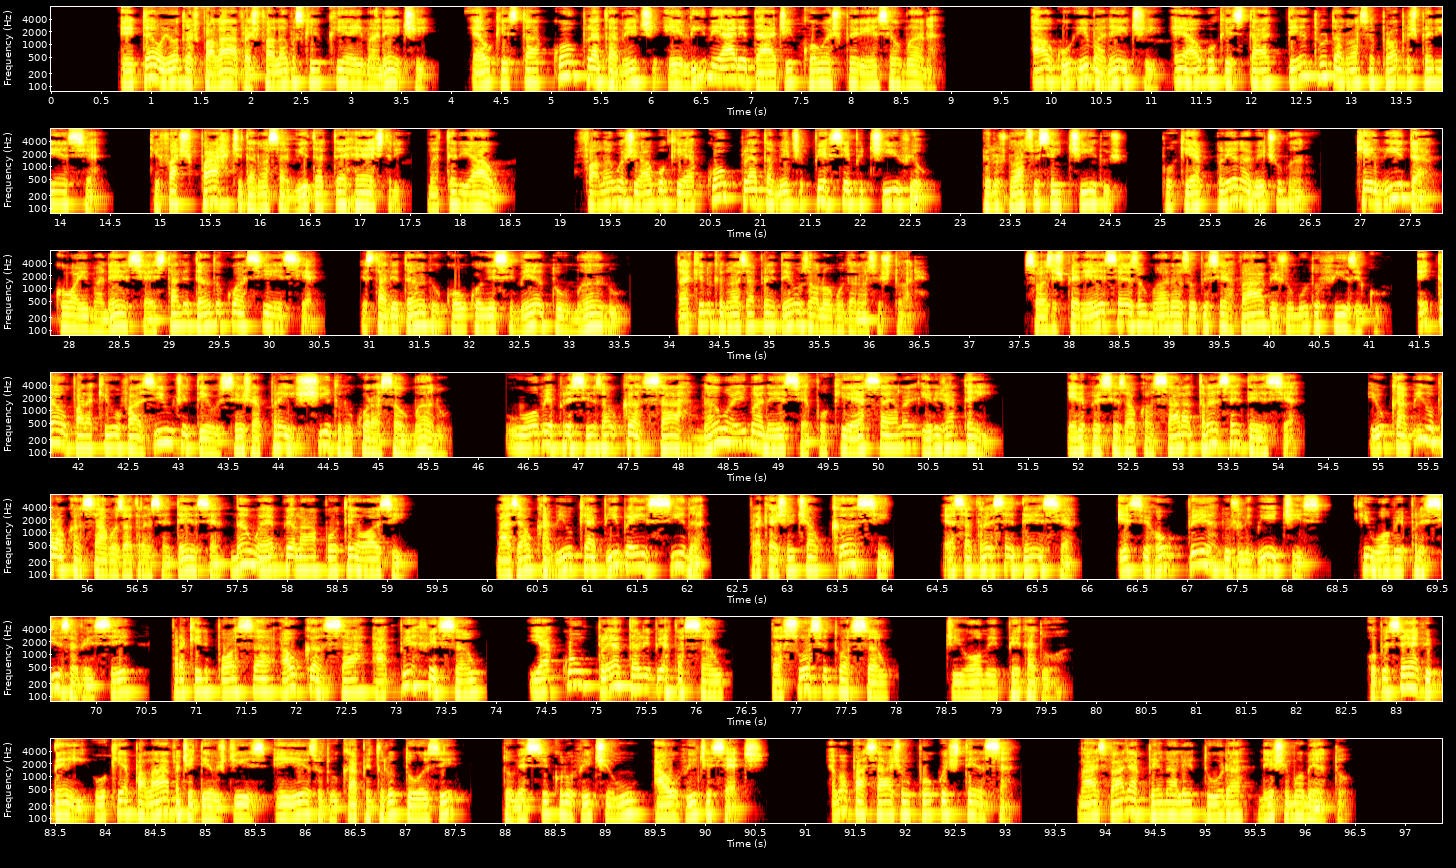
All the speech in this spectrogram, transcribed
Então, em outras palavras, falamos que o que é imanente é o que está completamente em linearidade com a experiência humana. Algo imanente é algo que está dentro da nossa própria experiência, que faz parte da nossa vida terrestre, material. Falamos de algo que é completamente perceptível pelos nossos sentidos, porque é plenamente humano. Quem lida com a imanência está lidando com a ciência, está lidando com o conhecimento humano daquilo que nós aprendemos ao longo da nossa história. São as experiências humanas observáveis no mundo físico. Então, para que o vazio de Deus seja preenchido no coração humano, o homem precisa alcançar não a imanência, porque essa ela, ele já tem. Ele precisa alcançar a transcendência. E o caminho para alcançarmos a transcendência não é pela apoteose, mas é o caminho que a Bíblia ensina para que a gente alcance essa transcendência, esse romper dos limites que o homem precisa vencer para que ele possa alcançar a perfeição e a completa libertação da sua situação de homem pecador. Observe bem o que a palavra de Deus diz em Êxodo capítulo 12, do versículo 21 ao 27. É uma passagem um pouco extensa, mas vale a pena a leitura neste momento.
